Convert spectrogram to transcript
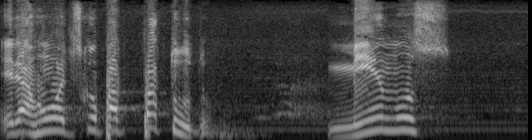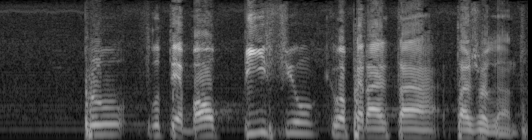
ele arruma desculpa para tudo, menos para o futebol pífio que o Operário está tá jogando.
